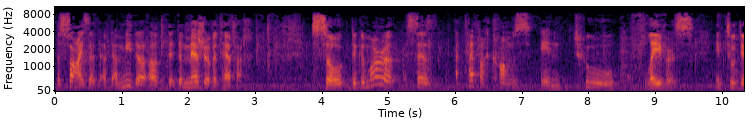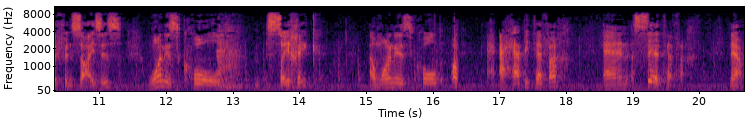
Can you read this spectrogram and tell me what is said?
the size, a, a, a midah, the, the measure of a tefach. So the Gemara says a tefach comes in two flavors, in two different sizes. One is called seichik, and one is called a happy tefach and a seir tefach. Now,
